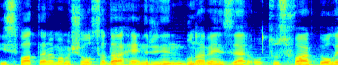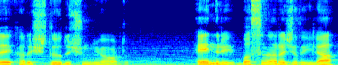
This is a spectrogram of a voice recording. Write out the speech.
İspatlanamamış olsa da Henry'nin buna benzer 30 farklı olaya karıştığı düşünülüyordu. Henry basın aracılığıyla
